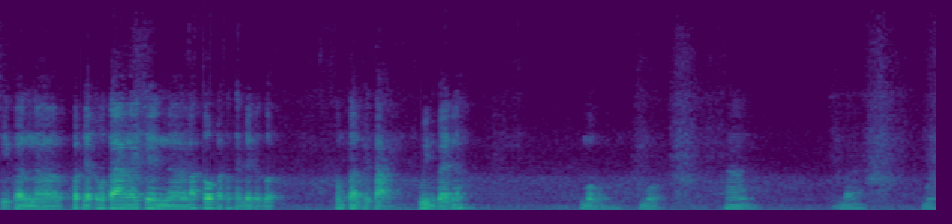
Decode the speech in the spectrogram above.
Chỉ cần cập nhật OTA ngay trên laptop là có thể lên được rồi. Không cần phải tải Win về nữa. Một một, hai, ba, bốn.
